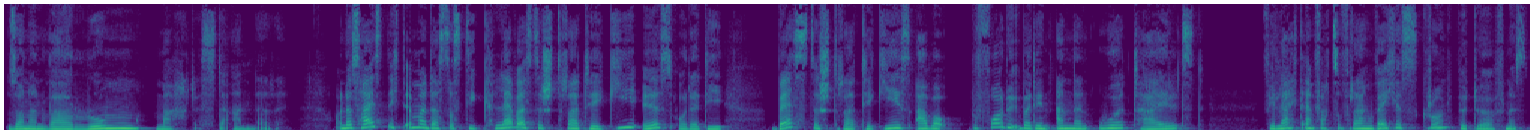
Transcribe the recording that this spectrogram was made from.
sondern warum macht es der andere. Und das heißt nicht immer, dass das die cleverste Strategie ist oder die beste Strategie ist, aber bevor du über den anderen urteilst, vielleicht einfach zu fragen, welches Grundbedürfnis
